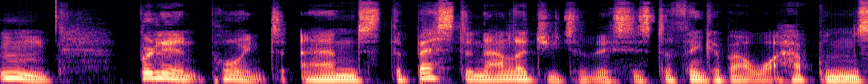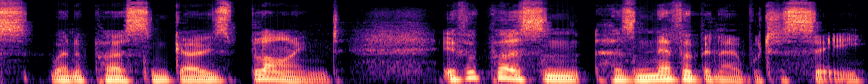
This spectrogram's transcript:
Mm. Brilliant point. And the best analogy to this is to think about what happens when a person goes blind. If a person has never been able to see,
